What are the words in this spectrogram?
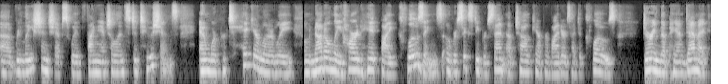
uh, relationships with financial institutions. And we're particularly um, not only hard hit by closings, over 60% of childcare providers had to close during the pandemic,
